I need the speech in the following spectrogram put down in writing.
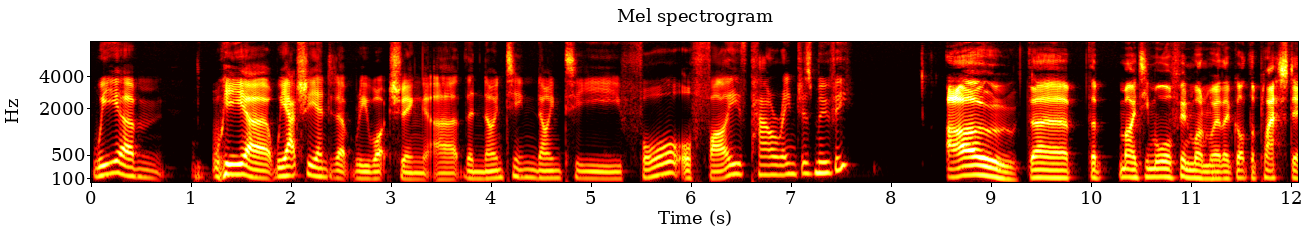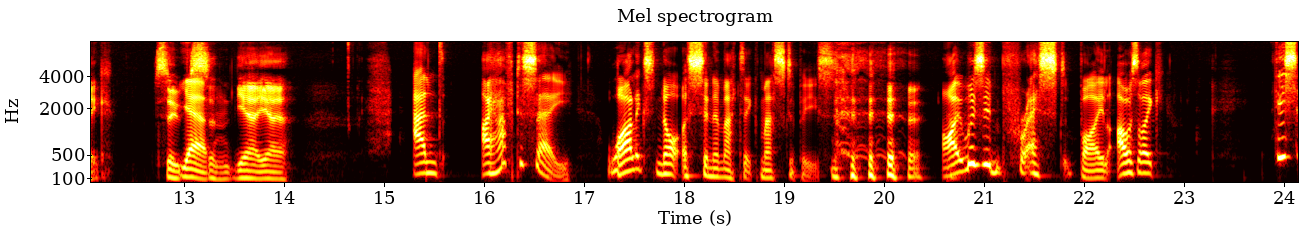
We um we uh we actually ended up rewatching uh the 1994 or 5 Power Rangers movie. Oh, the the Mighty Morphin one where they've got the plastic suits Yeah. and yeah, yeah, And I have to say, while it's not a cinematic masterpiece, I was impressed by I was like this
